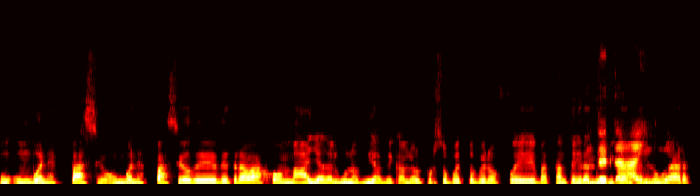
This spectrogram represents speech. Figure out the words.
un, un buen espacio, un buen espacio de, de trabajo, más allá de algunos días de calor, por supuesto, pero fue bastante gratificante detalle. el lugar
